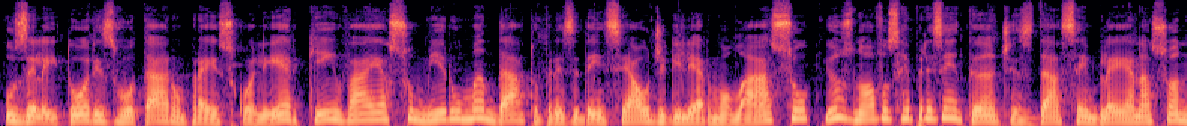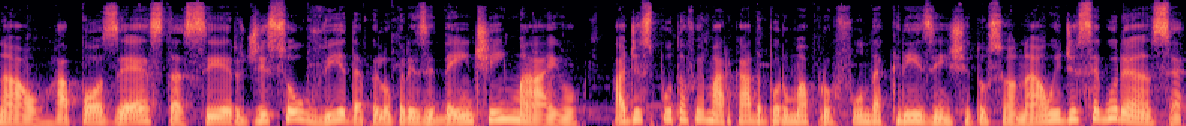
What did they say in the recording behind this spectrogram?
Os eleitores votaram para escolher quem vai assumir o mandato presidencial de Guilherme Lasso e os novos representantes da Assembleia Nacional, após esta ser dissolvida pelo pelo presidente em maio. A disputa foi marcada por uma profunda crise institucional e de segurança,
